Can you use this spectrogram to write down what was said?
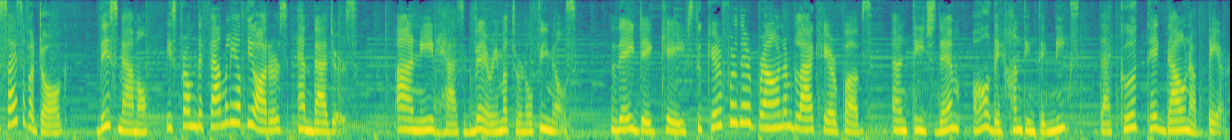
size of a dog, this mammal is from the family of the otters and badgers, and it has very maternal females. They dig caves to care for their brown and black hair pups and teach them all the hunting techniques that could take down a bear.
